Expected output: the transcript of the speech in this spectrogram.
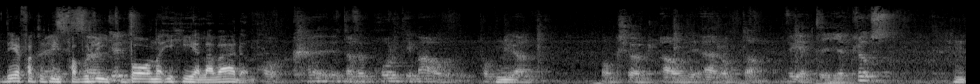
Det är faktiskt min favoritbana i hela världen. Och eh, utanför Portimao, Portugal. Och kört Audi R8 V10 Plus. Mm.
